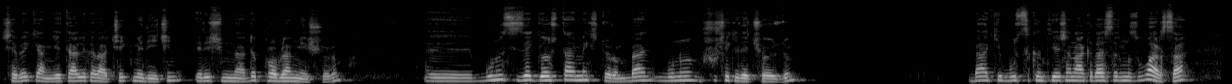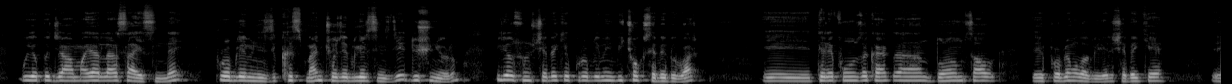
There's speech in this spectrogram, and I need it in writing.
şebekem yeterli kadar çekmediği için erişimlerde problem yaşıyorum. Ee, bunu size göstermek istiyorum. Ben bunu şu şekilde çözdüm. Belki bu sıkıntı yaşayan arkadaşlarımız varsa bu yapacağım ayarlar sayesinde probleminizi kısmen çözebilirsiniz diye düşünüyorum. Biliyorsunuz şebeke probleminin birçok sebebi var. Ee, telefonunuza kaynaklanan donanımsal e, problem olabilir. Şebeke e,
